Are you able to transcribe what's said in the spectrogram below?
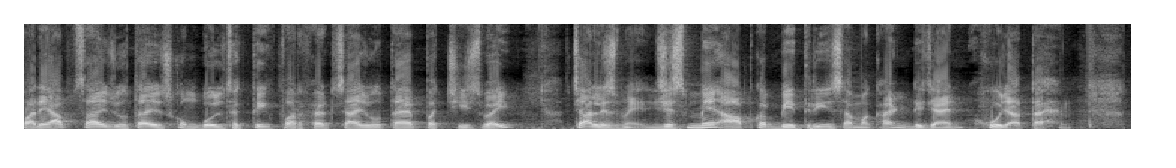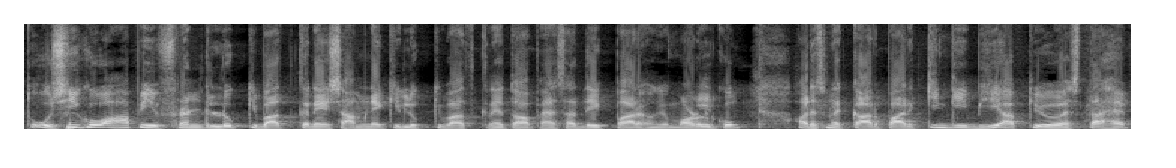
पर्याप्त साइज़ होता है इसको हम बोल सकते हैं परफेक्ट साइज़ होता है 25 बाई 40 में, जिसमें आपका बेहतरीन सा मकान डिज़ाइन हो जाता है। तो उसी को आप ये फ्रंट लुक की बात करें, सामने की लुक की बात करें तो आप ऐसा देख पा रहे होंगे मॉडल को। और इसमें कार पार्किंग की भी आपकी व्यवस्था है।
